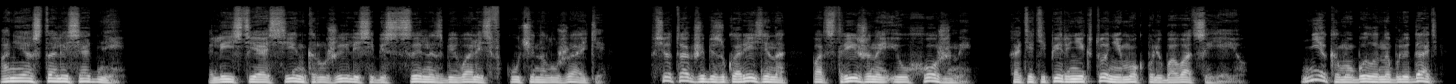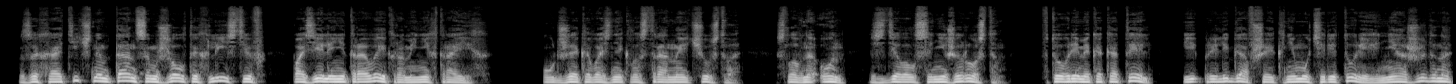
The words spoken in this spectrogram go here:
Они остались одни. Листья осин кружились и бесцельно сбивались в кучи на лужайке, все так же безукоризненно подстриженной и ухоженной, хотя теперь никто не мог полюбоваться ею. Некому было наблюдать за хаотичным танцем желтых листьев по зелени травы, кроме них троих. У Джека возникло странное чувство, словно он сделался ниже ростом, в то время как отель и прилегавшая к нему территория неожиданно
